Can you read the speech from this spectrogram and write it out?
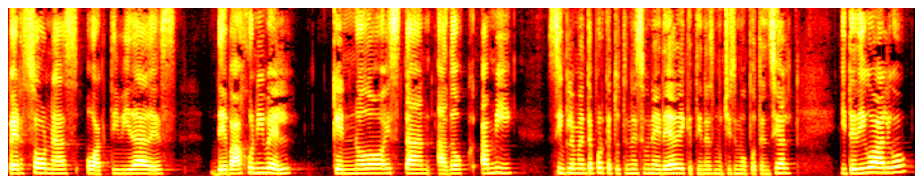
personas o actividades de bajo nivel que no están ad hoc a mí simplemente porque tú tienes una idea de que tienes muchísimo potencial. Y te digo algo,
